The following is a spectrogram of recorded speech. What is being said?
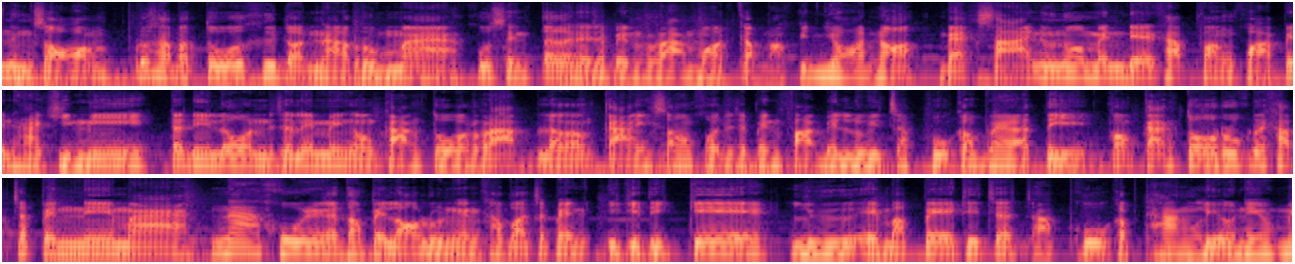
4-3-1-2ผู้รักษาประตูก็คือดอนนารุมมาคู่เซนเตอร์เนี่ยจะเป็นรามอสกับมาควินยอสเนาะแบ็กซ้ายนูโนเมนเดสครับฝั่งขวาเป็นฮาคิมิดานิโลเนี่ยจะเล่นเป็นกองกลางตัวรับ แล้วกองกลางอีก 2 คนจะเป็นฟาเบนลุยจับคู่กับเวลาติกองกลางตัวรุกนะครับจะเป็นเนย์มาหน้าคู่นี่ยก็ต้องไปรอลุ้นกันครับว่าจะเป็นอิกิติเก้หรือเอ็มบัปเป้ที่จะจับคู่กับทางลิโอเนลเม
